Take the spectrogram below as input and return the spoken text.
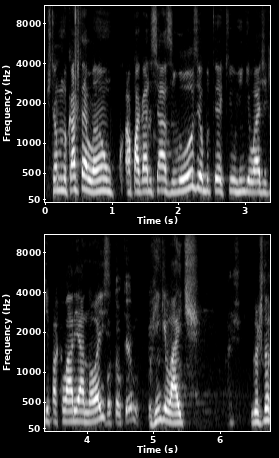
Estamos no Castelão, apagaram-se as luzes. Eu botei aqui o ring light aqui para clarear nós. Botou o quê? O ring light. Gostou?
